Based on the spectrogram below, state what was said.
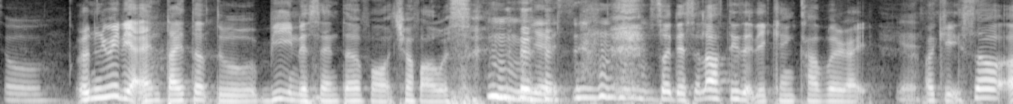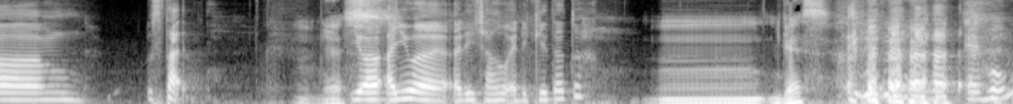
So Anyway, they are entitled to be in the center for 12 hours. yes, so there's a lot of things that they can cover, right? yes. Okay, so um, Ustad, mm, Yes you are, are you a early childhood educator too? mm, Guess At home.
